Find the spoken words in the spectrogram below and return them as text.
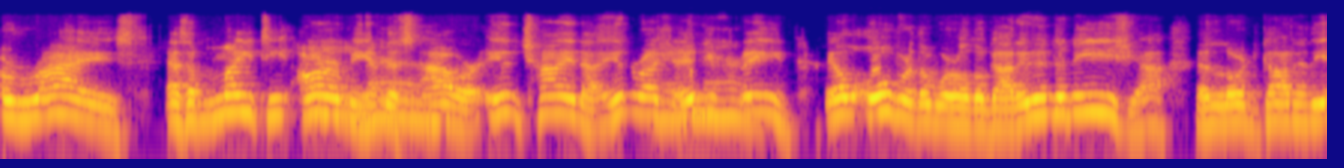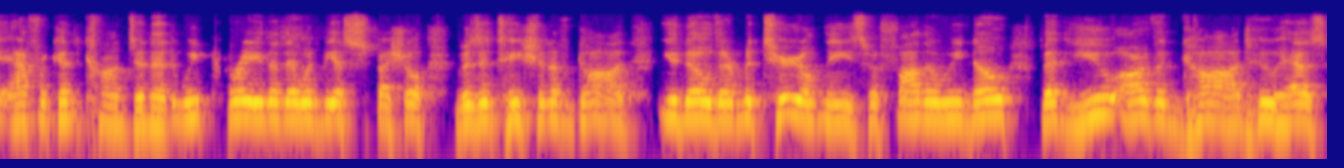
arise as a mighty army Amen. in this hour in China, in Russia, Amen. in Ukraine, all over the world, oh God, in Indonesia, and Lord God, in the African continent. We pray that there would be a special visitation of God. You know their material needs, but Father, we know that you are the God who has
